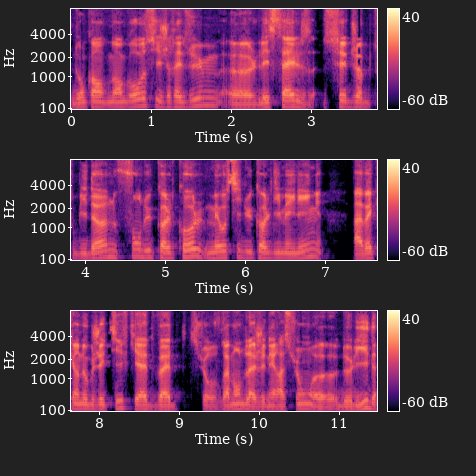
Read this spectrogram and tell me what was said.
Donc, en, gros, si je résume, euh, les sales, c'est job to be done, font du cold call, mais aussi du cold emailing, avec un objectif qui va être sur vraiment de la génération euh, de leads.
